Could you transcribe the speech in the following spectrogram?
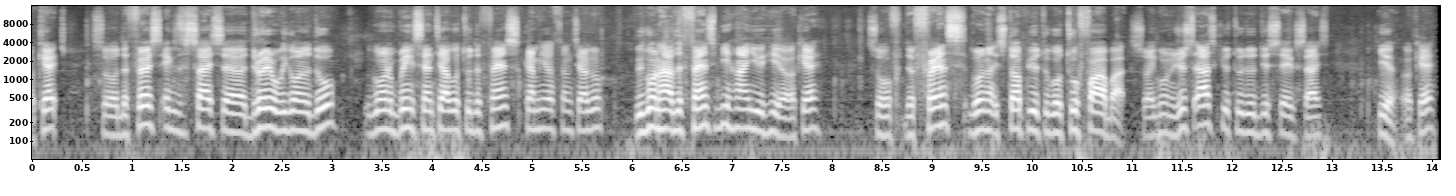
Okay, so the first exercise uh, drill we're going to do, we're going to bring Santiago to the fence. Come here, Santiago. We're going to have the fence behind you here, okay? So the fence going to stop you to go too far back. So I'm going to just ask you to do this exercise here, okay?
